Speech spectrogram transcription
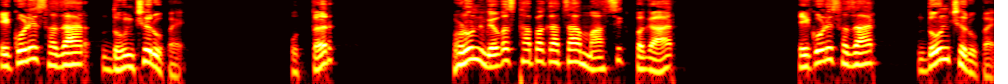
एकोणीस हजार दोनशे रुपये. उत्तर? म्हणून व्यवस्थापकाचा मासिक पगार एकोणीस हजार दोनशे रुपये.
